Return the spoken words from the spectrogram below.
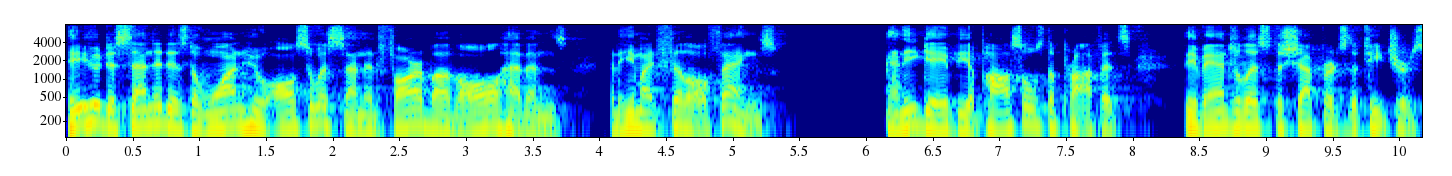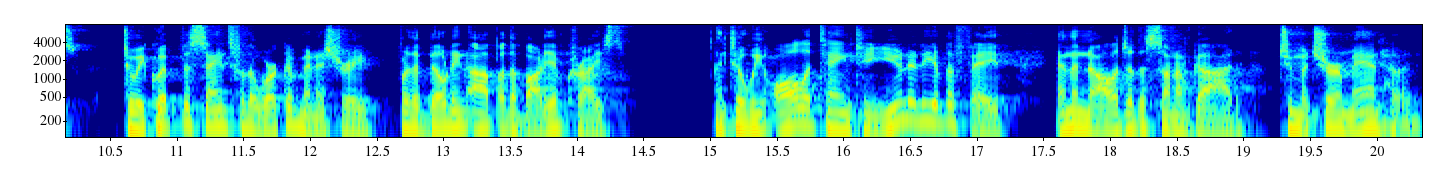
He who descended is the one who also ascended far above all heavens that he might fill all things. And he gave the apostles, the prophets, the evangelists, the shepherds, the teachers to equip the saints for the work of ministry, for the building up of the body of Christ, until we all attain to unity of the faith and the knowledge of the Son of God, to mature manhood,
